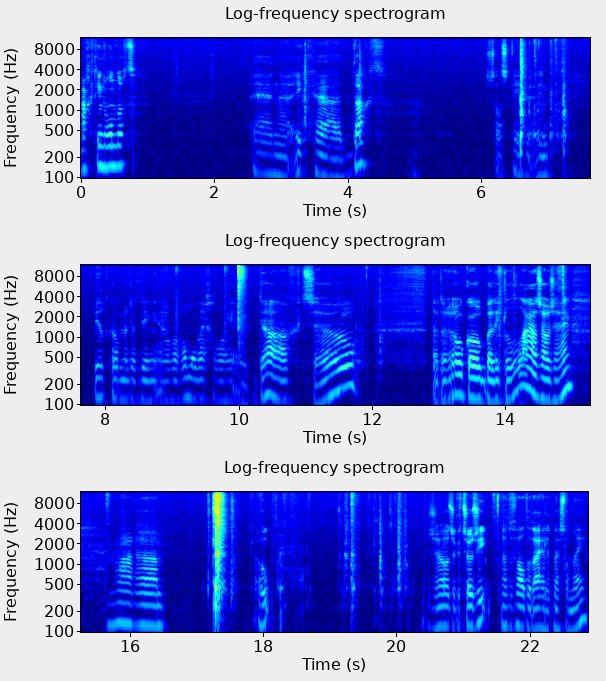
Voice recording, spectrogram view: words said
1800. En uh, ik uh, dacht, zoals even in komen met dat ding en nog een rommel weggooien. Ik dacht zo dat de Roco wellicht langer zou zijn. Maar, uh, oh. Zoals ik het zo zie, dan valt het eigenlijk best wel mee.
